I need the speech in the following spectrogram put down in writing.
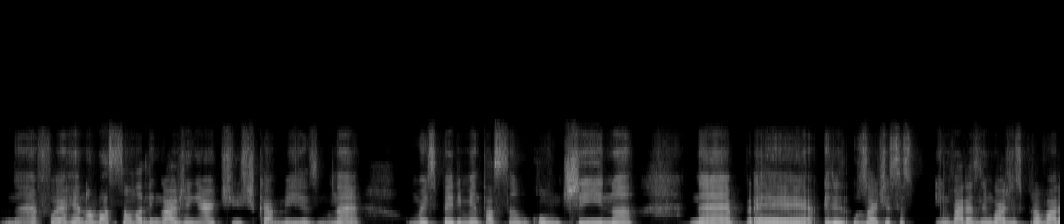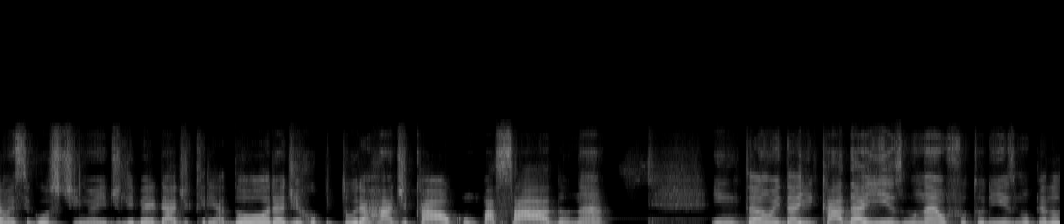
né, foi a renovação da linguagem artística mesmo, né? Uma experimentação contínua, né? É, ele, os artistas em várias linguagens provaram esse gostinho aí de liberdade criadora, de ruptura radical com o passado, né? Então, e daí cada ismo, né, o futurismo pelo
